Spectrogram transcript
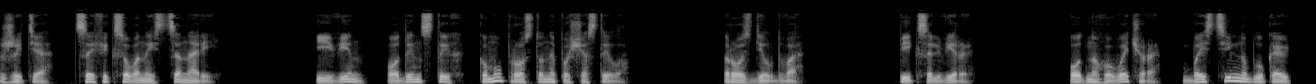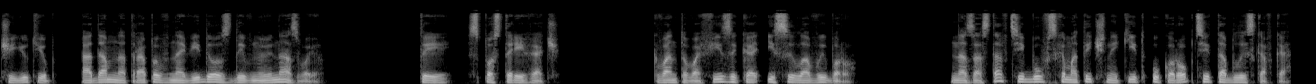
Життя це фіксований сценарій. І він один з тих, кому просто не пощастило. Розділ 2. Піксель віри. Одного вечора, безцільно блукаючи YouTube, Адам натрапив на відео з дивною назвою Ти спостерігач. Квантова фізика і сила вибору. На заставці був схематичний кіт у коробці та блискавка.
